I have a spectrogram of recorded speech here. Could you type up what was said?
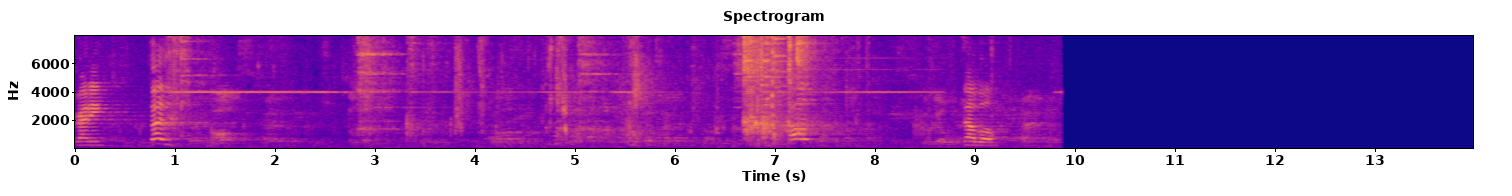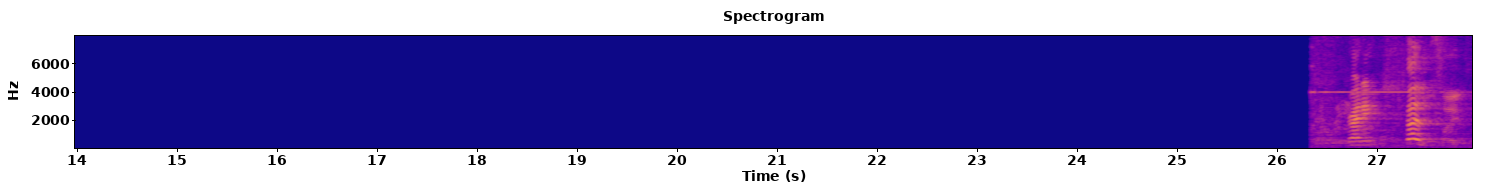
Ready? Halt. Double. Ready? Fence.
